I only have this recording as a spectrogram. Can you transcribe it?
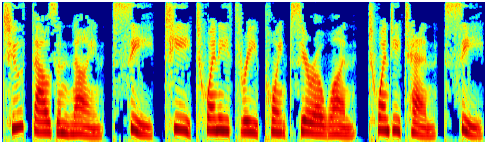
2009, C. T 23.01, 2010, C.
